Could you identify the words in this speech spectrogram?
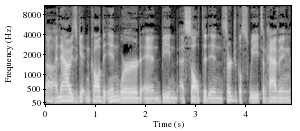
Uh-huh. and now he's getting called the N word and being assaulted in surgical suites and having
